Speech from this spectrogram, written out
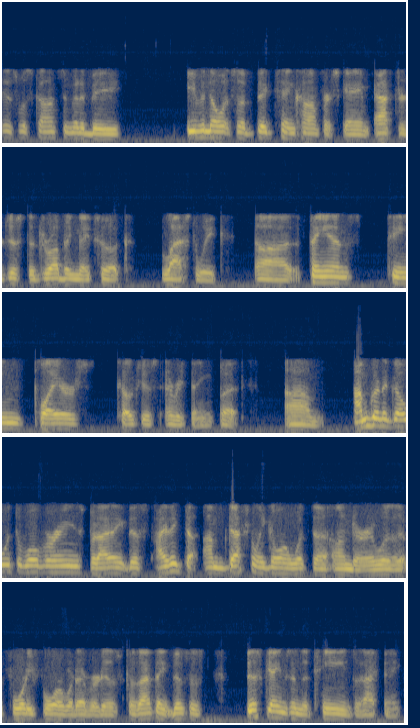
is Wisconsin going to be? Even though it's a Big Ten conference game after just the drubbing they took last week. Uh, fans, team, players, coaches, everything. But um, I'm going to go with the Wolverines. But I think this. I think that I'm definitely going with the under. It was at 44, whatever it is, because I think this is this game's in the teens. I think.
